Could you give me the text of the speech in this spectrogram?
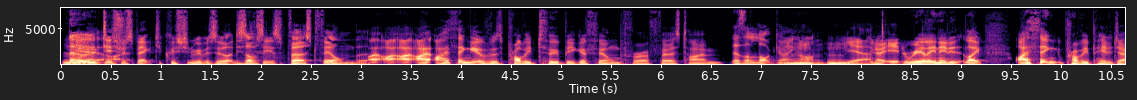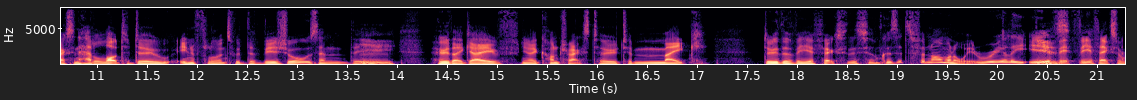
No Yeah, disrespect to Christian Rivers, this is obviously his first film, but I, I, I- I think it was probably too big a film for a first time. there's a lot going on. Yeah, You know, it really needed like I think probably Peter Jackson had a lot to do influence with the visuals and the Mm. who they gave you know contracts to to make do the VFX for this film because it's phenomenal. It really Yeah, is. V- VFX are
